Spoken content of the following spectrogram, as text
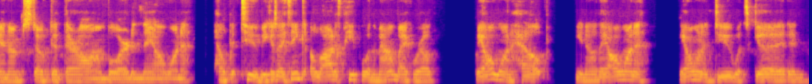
And i'm stoked that they're all on board and they all want to help it too because i think a lot of people in the mountain bike world they all want to help you know they all want to they all want to do what's good and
